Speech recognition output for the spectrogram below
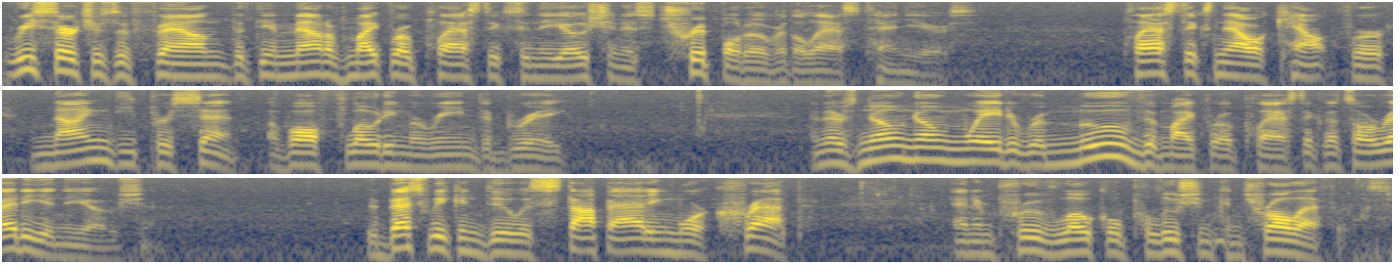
Researchers have found that the amount of microplastics in the ocean has tripled over the last 10 years. Plastics now account for 90% of all floating marine debris. And there's no known way to remove the microplastic that's already in the ocean. The best we can do is stop adding more crap and improve local pollution control efforts.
